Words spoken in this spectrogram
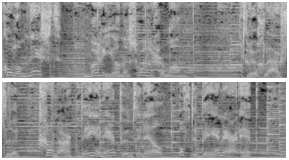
Columnist Marianne Zwagerman. Terugluisteren? Ga naar bnr.nl of de BNR-app.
